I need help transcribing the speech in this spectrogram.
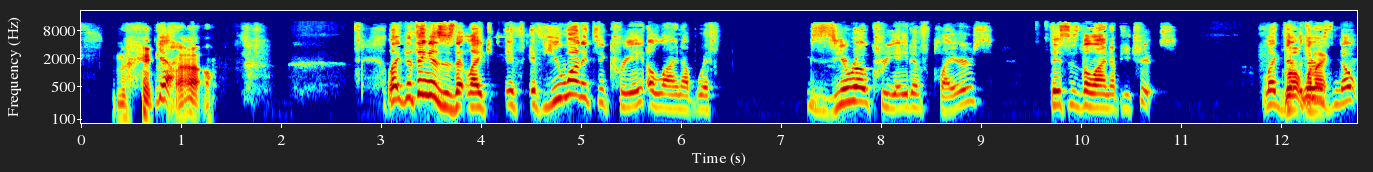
like, Yeah. wow." like the thing is is that like if if you wanted to create a lineup with zero creative players this is the lineup you choose like there, Well, when there I- no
